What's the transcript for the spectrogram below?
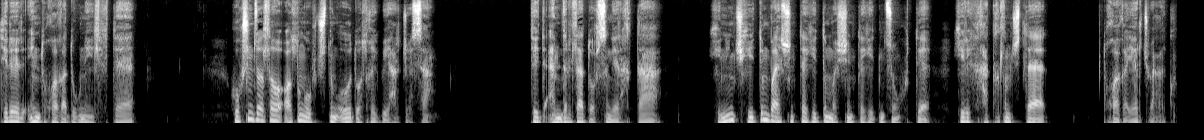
Тэрээр энэ тухайга дүгнэн хэлэхдээ хөгшин золоо олон өвчтөн өөд болохыг би харж байсан. Тэд амьдралаа дурсан ярихдаа хинэн ч хідэн байшинтай хідэн машинтай хідэн цүнхтэй хэрэг хадгаламжтай тухайга ярьж байгаагүй.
